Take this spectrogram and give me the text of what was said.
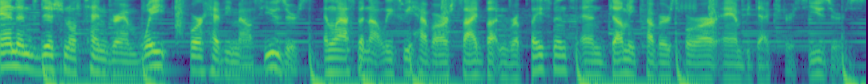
and an additional 10 gram weight for heavy mouse users. And last but not least, we have our side button replacements and dummy covers for our ambidextrous users.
